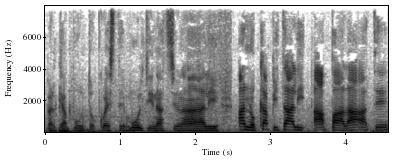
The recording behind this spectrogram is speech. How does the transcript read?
perché appunto queste multinazionali hanno capitali a palate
